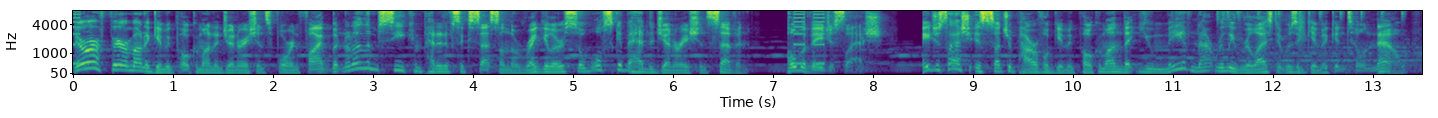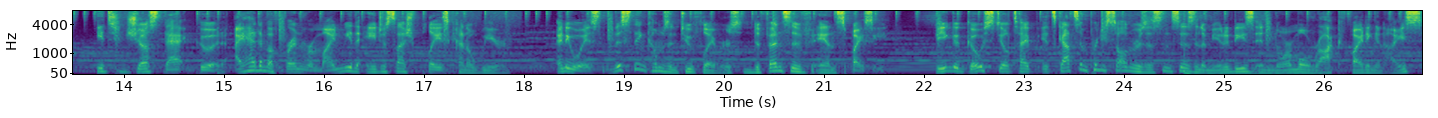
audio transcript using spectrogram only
There are a fair amount of gimmick Pokemon in Generations 4 and 5, but none of them see competitive success on the regular, so we'll skip ahead to Generation 7, home of Aegislash. Aegislash is such a powerful gimmick Pokemon that you may have not really realized it was a gimmick until now. It's just that good. I had to have a friend remind me that Aegislash plays kinda weird. Anyways, this thing comes in two flavors, defensive and spicy. Being a ghost steel type, it's got some pretty solid resistances and immunities in normal rock fighting and ice,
